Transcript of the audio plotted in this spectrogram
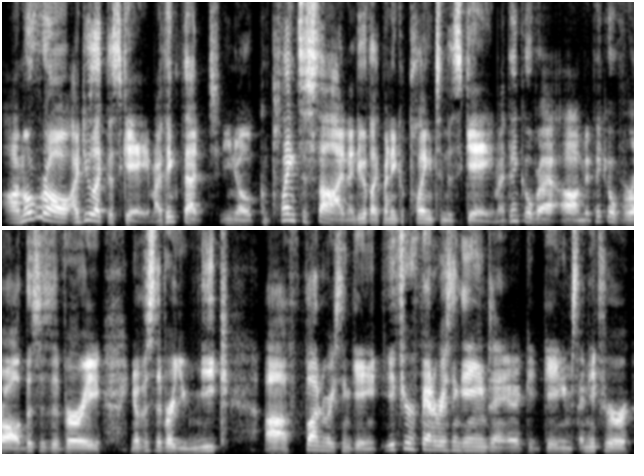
um, overall, I do like this game. I think that you know complaints aside, and I do have like many complaints in this game. I think over um, I think overall this is a very you know this is a very unique. Uh, fun racing game. If you're a fan of racing games and uh, games, and if you're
